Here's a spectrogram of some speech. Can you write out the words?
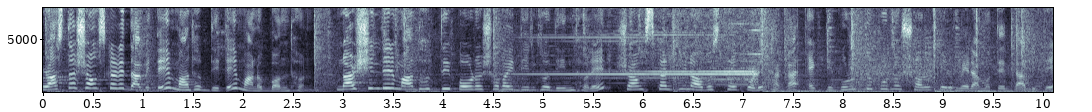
রাস্তা সংস্কারের দাবিতে মাধবদীতে মানববন্ধন। নরসিংদীর মাধবদী পৌরসভায় দীর্ঘদিন ধরে সংস্কারহীন অবস্থায় পড়ে থাকা একটি গুরুত্বপূর্ণ সড়কের মেরামতের দাবিতে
